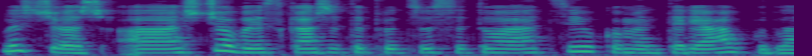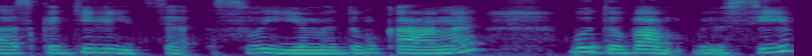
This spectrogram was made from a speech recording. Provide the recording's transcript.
Ну що ж, а що ви скажете про цю ситуацію? В коментарях, будь ласка, діліться своїми думками. Буду вам усім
